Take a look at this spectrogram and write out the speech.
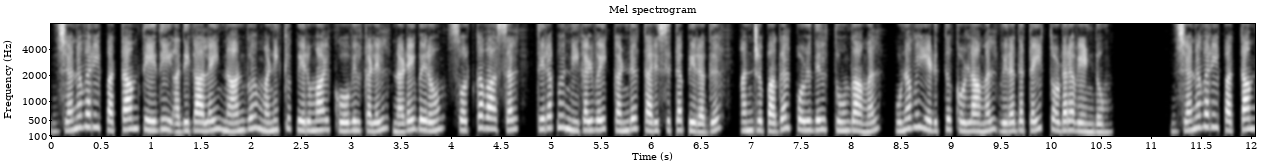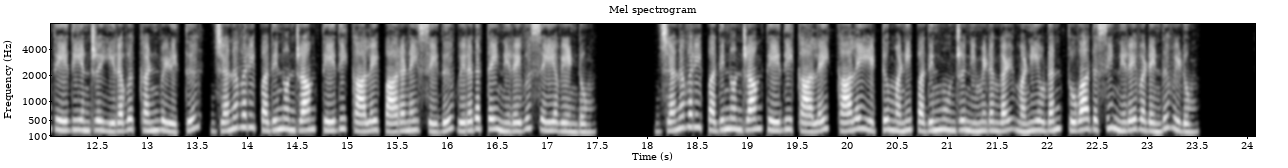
ஜனவரி பத்தாம் தேதி அதிகாலை நான்கு மணிக்கு பெருமாள் கோவில்களில் நடைபெறும் சொர்க்கவாசல் திறப்பு நிகழ்வை கண்டு தரிசித்த பிறகு அன்று பகல் பொழுதில் தூங்காமல் உணவு எடுத்துக் கொள்ளாமல் விரதத்தை தொடர வேண்டும். ஜனவரி பத்தாம் தேதியன்று இரவு கண் விழித்து ஜனவரி பதினொன்றாம் தேதி காலை பாரணை செய்து விரதத்தை நிறைவு செய்ய வேண்டும். ஜனவரி பதினொன்றாம் தேதி காலை காலை எட்டு மணி பதிமூன்று நிமிடங்கள் மணியுடன் துவாதசி நிறைவடைந்து விடும்.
